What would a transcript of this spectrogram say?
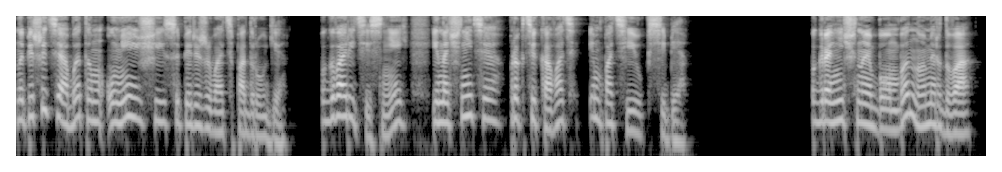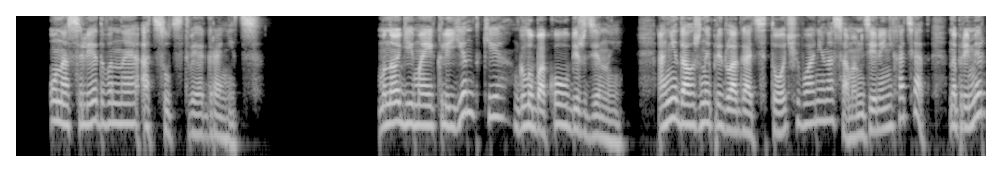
напишите об этом умеющей сопереживать подруге. Поговорите с ней и начните практиковать эмпатию к себе. Пограничная бомба номер два. Унаследованное отсутствие границ. Многие мои клиентки глубоко убеждены. Они должны предлагать то, чего они на самом деле не хотят, например,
